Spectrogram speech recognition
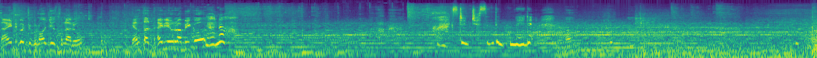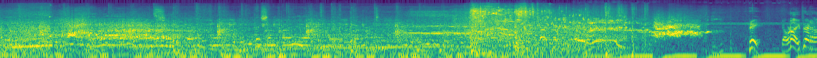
నా ఇంటికి వచ్చి గొడవ చేస్తున్నారు. ఎంత ధైర్యం రా మీకు? నాన్న. యాక్సిడెంట్ చేసింది నేనే. రే ఎవడో అయిపోయారా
